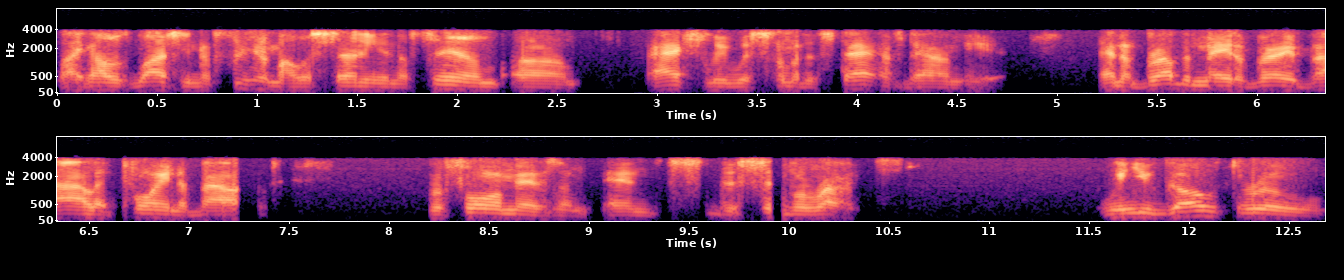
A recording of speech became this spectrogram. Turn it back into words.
like I was watching the film, I was studying the film um, actually with some of the staff down here. And a brother made a very valid point about reformism and the civil rights. When you go through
